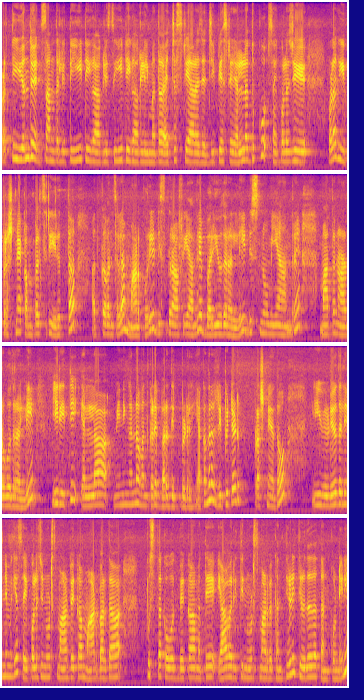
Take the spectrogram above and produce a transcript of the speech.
ಪ್ರತಿಯೊಂದು ಎಕ್ಸಾಮ್ದಲ್ಲಿ ಟಿ ಇ ಟಿಗಾಗಲಿ ಸಿ ಇ ಟಿಗಾಗಲಿ ಮತ್ತು H S T R G P S T ಎಲ್ಲದಕ್ಕೂ ಸೈಕಾಲಜಿ ಒಳಗೆ ಈ ಪ್ರಶ್ನೆ ಕಂಪಲ್ಸರಿ ಇರುತ್ತೆ? ಅದಕ್ಕೆ ಒಂದು ಸಲ ಮಾಡ್ಕೊರಿ. ಡಿಸ್ಗ್ರಾಫಿಯಾ ಅಂದರೆ ಬರೆಯೋದರಲ್ಲಿ ಡಿಸ್ನೋಮಿಯಾ ಅಂದರೆ ಮಾತನಾಡುವುದರಲ್ಲಿ ಈ ರೀತಿ ಎಲ್ಲ ಮೀನಿಂಗನ್ನು ಒಂದು ಕಡೆ ಬರೆದಿಟ್ಬಿಡ್ರಿ. ಯಾಕಂದ್ರೆ ರಿಪೀಟೆಡ್ ಪ್ರಶ್ನೆ ಅದು ಈ ವಿಡಿಯೋದಲ್ಲಿ ನಿಮಗೆ ಸೈಕಾಲಜಿ ನೋಟ್ಸ್ ಮಾಡಬೇಕಾ, ಮಾಡಬಾರ್ದಾ, ಪುಸ್ತಕ ಓದಬೇಕಾ, ಮತ್ತು ಯಾವ ರೀತಿ ನೋಟ್ಸ್ ಮಾಡ್ಬೇಕಂತೇಳಿ ತಿಳಿದದ ತಂದ್ಕೊಂಡೀನಿ.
